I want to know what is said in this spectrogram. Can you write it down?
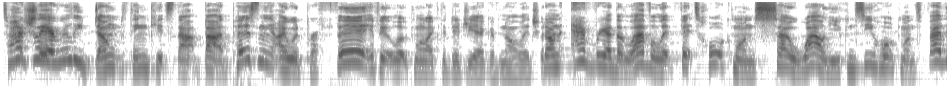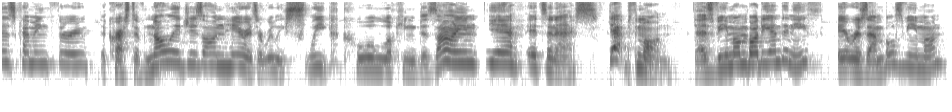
So actually, I really don't think it's that bad. Personally, I would prefer if it looked more like the Digi-Egg of Knowledge, but on every other level, it fits Hawkmon so well. You can see Hawkmon's feathers coming through, the Crest of Knowledge is on here. It's a really sleek, cool looking design. Yeah, it's an S. Depthmon. There's Veemon body underneath. It resembles Veemon.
